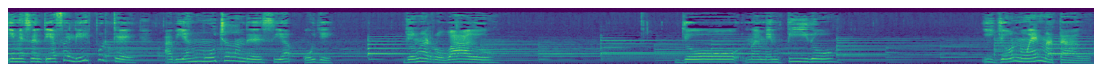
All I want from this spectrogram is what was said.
y me sentía feliz porque habían muchos donde decía, oye, yo no he robado, yo no he mentido y yo no he matado.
